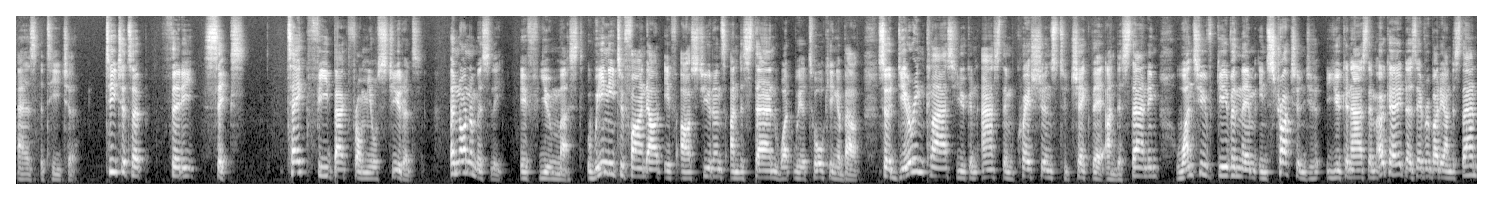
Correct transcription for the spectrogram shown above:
as a teacher. Teacher tip 36. Take feedback from your students anonymously if you must. We need to find out if our students understand what we're talking about. So during class, you can ask them questions to check their understanding. Once you've given them instructions, you can ask them, okay, does everybody understand?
